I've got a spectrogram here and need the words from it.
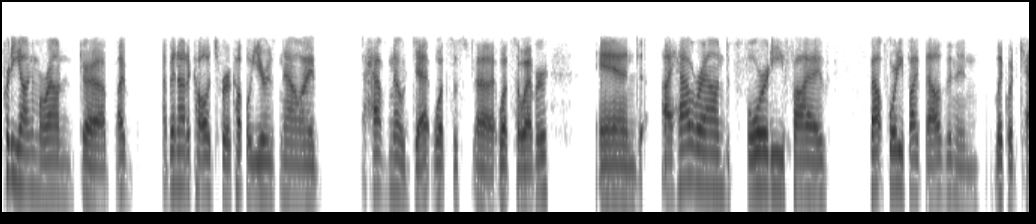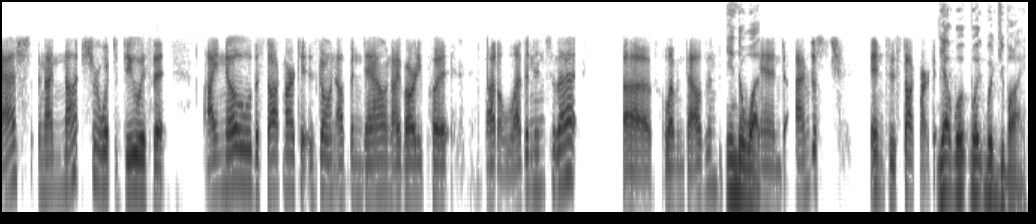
pretty young. I'm around. Uh, I've I've been out of college for a couple years now. I have no debt what's uh, whatsoever, and I have around forty-five, about forty-five thousand in liquid cash, and I'm not sure what to do with it. I know the stock market is going up and down. I've already put about eleven into that, uh, eleven thousand Into what? and I'm just into stock market. yeah, what what would you buy?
